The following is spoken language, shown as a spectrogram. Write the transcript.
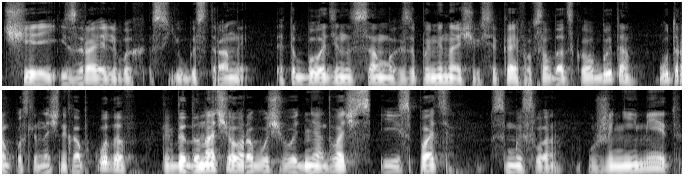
черей Израилевых с юга страны. Это был один из самых запоминающихся кайфов солдатского быта. Утром после ночных обходов, когда до начала рабочего дня два часа и спать смысла уже не имеет,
